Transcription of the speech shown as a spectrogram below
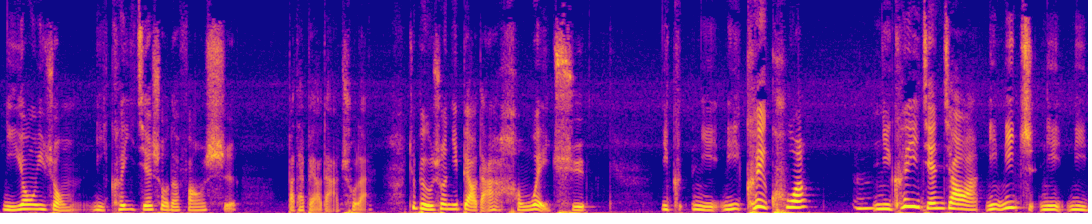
你用一种你可以接受的方式把它表达出来。就比如说你表达很委屈，你可你你可以哭啊。你可以尖叫啊！你你只你你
